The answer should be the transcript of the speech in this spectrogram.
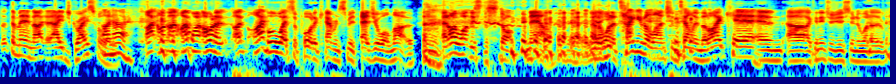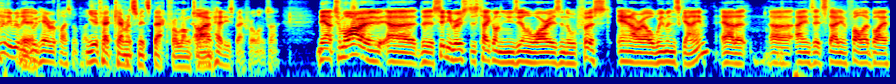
the, the man aged gracefully. I know. I, I, I, I want. I want to. I, I've always supported Cameron Smith, as you all know, and I want this to stop now. and I want to take him to lunch and tell him that I care, and uh, I can introduce him to one of the really, really Yeah. good hair replacement places. You've had Cameron Smith's back for a long time. I've had his back for a long time. Now, tomorrow, uh, the Sydney Roosters take on the New Zealand Warriors in the first NRL women's game out at uh, ANZ Stadium, followed by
